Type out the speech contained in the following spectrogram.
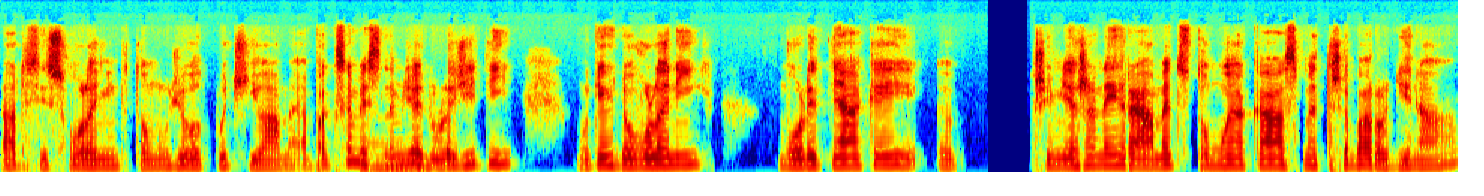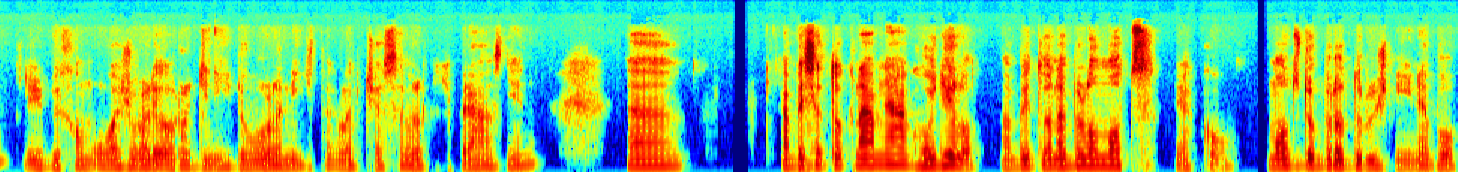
dát si svolení k tomu, že odpočíváme. A pak si myslím, mm. že je důležitý u těch dovolených volit nějaký eh, přiměřený rámec tomu, jaká jsme třeba rodina, když bychom uvažovali o rodinných dovolených takhle v čase velkých prázdnin, eh, aby se to k nám nějak hodilo, aby to nebylo moc jako moc dobrodružný nebo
